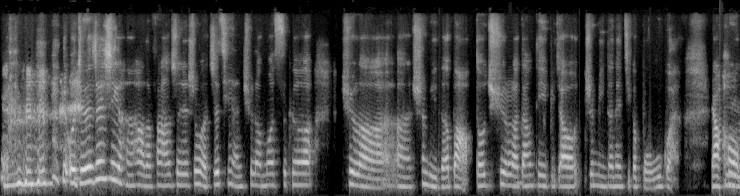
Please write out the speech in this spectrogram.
我觉得这是一个很好的方式。就是我之前去了莫斯科，去了呃圣彼得堡，都去了当地比较知名的那几个博物馆。然后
